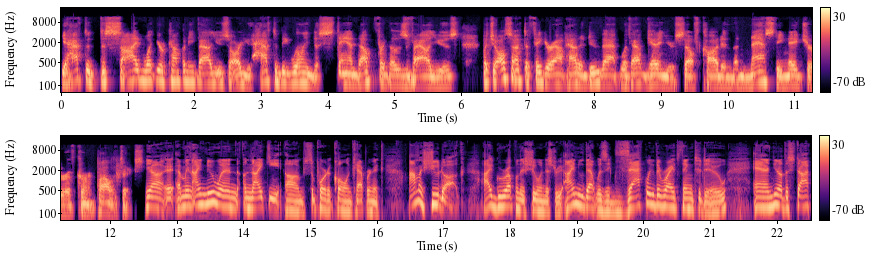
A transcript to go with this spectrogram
you have to decide what your company values are. You have to be willing to stand up for those values, but you also have to figure out how to do that without getting yourself caught in the nasty nature of current politics. Yeah. I mean, I knew when Nike um, supported Colin Kaepernick, I'm a shoe dog. I grew up in the shoe industry. I knew that was exactly the right thing to do. And, you know, the stock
